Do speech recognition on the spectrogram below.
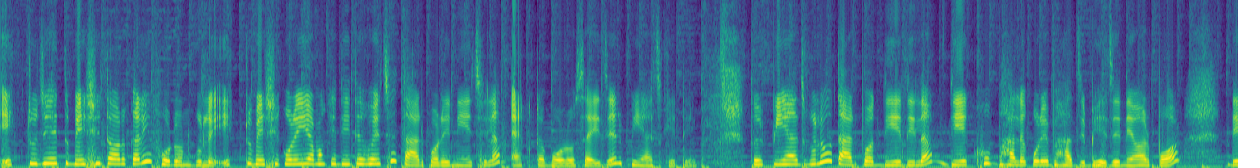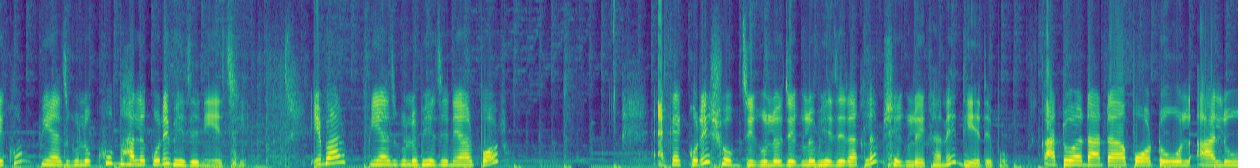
একটু যেহেতু বেশি তরকারি, ফোড়নগুলো একটু বেশি করেই আমাকে দিতে হয়েছে। তারপরে নিয়েছিলাম একটা বড় সাইজের পেঁয়াজ কেটে। তো পেঁয়াজগুলো তারপর দিয়ে দিলাম। দিয়ে খুব ভালো করে ভাজে, ভেজে নেওয়ার পর দেখুন পেঁয়াজগুলো খুব ভালো করে ভেজে নিয়েছি। এবার পেঁয়াজগুলো ভেজে নেওয়ার পর এক এক করে সবজিগুলো যেগুলো ভেজে রাখলাম সেগুলো এখানে দিয়ে দেব। কাটোয়া, ডাঁটা, পটল, আলু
